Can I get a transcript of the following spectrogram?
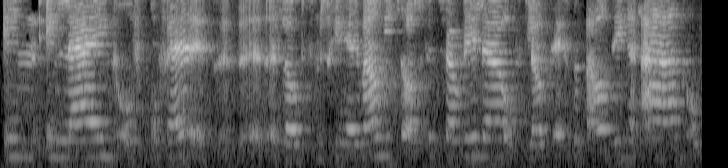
in, in lijn. Of, of hè, het, het, het, loopt misschien helemaal niet zoals ik het zou willen. Of ik loop tegen bepaalde dingen aan. Of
